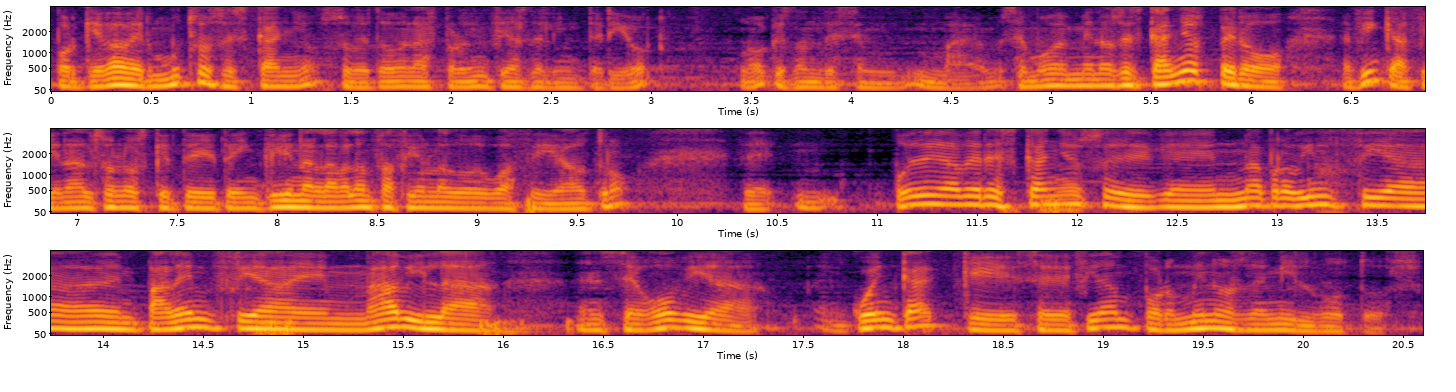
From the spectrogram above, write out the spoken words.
porque va a haber muchos escaños, sobre todo en las provincias del interior, ¿no? que es donde se, mueven menos escaños, pero en fin, que al final son los que te, inclinan la balanza hacia un lado o hacia otro. Puede haber escaños eh, en una provincia, en Palencia, en Ávila, en Segovia, en Cuenca, que se decidan por menos de mil votos.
